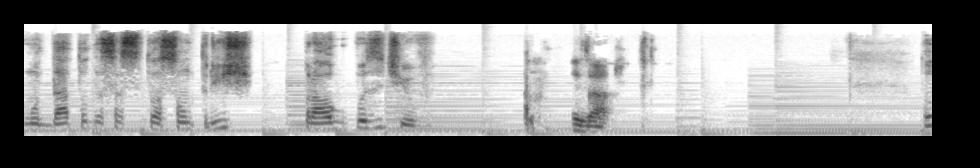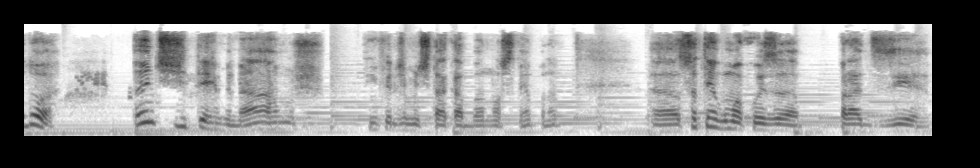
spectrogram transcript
mudar toda essa situação triste para algo positivo. Exato. Doutor, antes de terminarmos, infelizmente está acabando nosso tempo, né? Uh, você tem alguma coisa para dizer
